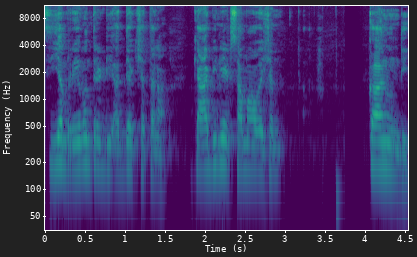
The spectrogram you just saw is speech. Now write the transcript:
సీఎం రేవంత్ రెడ్డి అధ్యక్షతన కేబినెట్ సమావేశం కానుంది.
